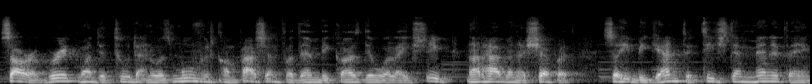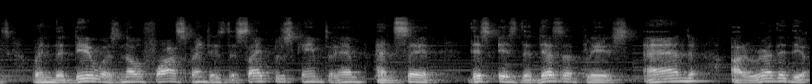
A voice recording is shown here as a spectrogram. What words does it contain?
saw a great multitude and was moved with compassion for them because they were like sheep, not having a shepherd. So he began to teach them many things. When the day was now far spent, his disciples came to him and said, This is the desert place, and Already the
